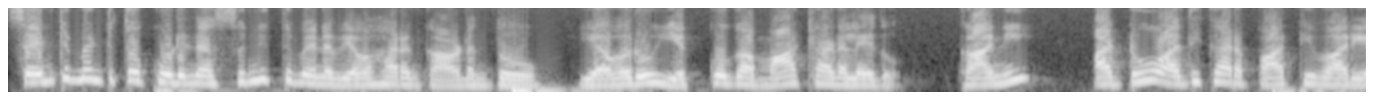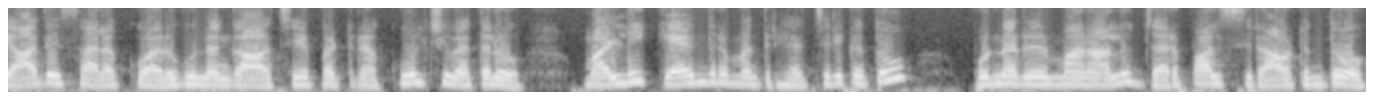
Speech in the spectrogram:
సెంటిమెంటుతో కూడిన సున్నితమైన వ్యవహారం కావడంతో ఎవరూ ఎక్కువగా మాట్లాడలేదు. కానీ అటు అధికార పార్టీ వారి ఆదేశాలకు అనుగుణంగా చేపట్టిన కూల్చివేతలు మళ్ళీ కేంద్ర మంత్రి హెచ్చరికతో పునర్నిర్మాణాలు జరపాల్సి రావడంతో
